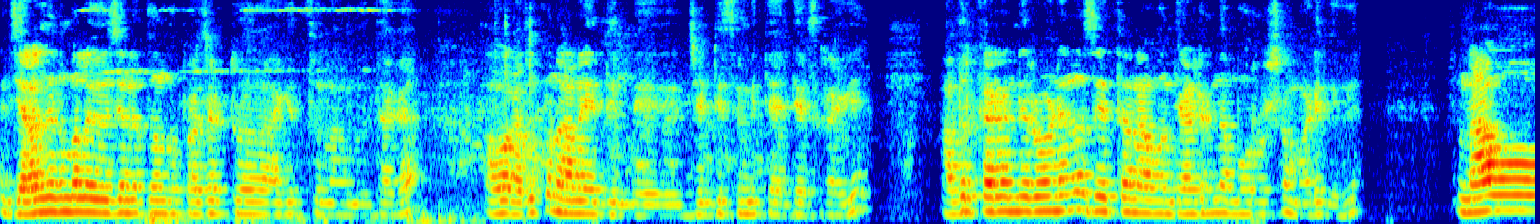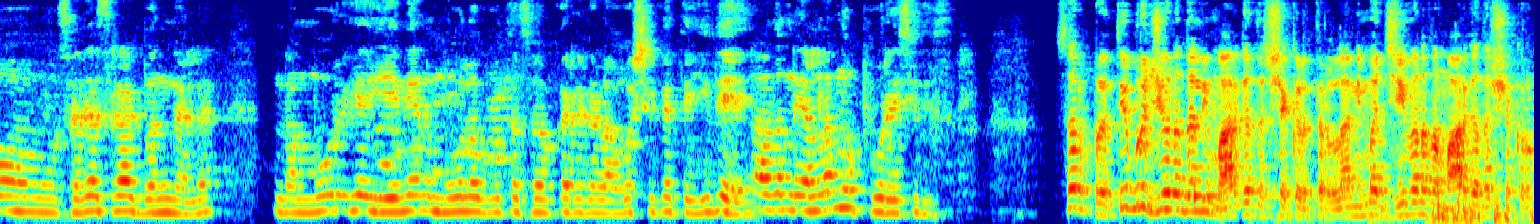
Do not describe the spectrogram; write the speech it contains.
ಜಲ ನಿರ್ಮಲ ಯೋಜನೆದೊಂದು ಪ್ರಾಜೆಕ್ಟ್ ಆಗಿತ್ತು ನಾನು ಇದ್ದಾಗ. ಅವಾಗ ಅದಕ್ಕೂ ನಾನೇ ಇದ್ದಿಲ್ಲಿ ಜಂಟಿ ಸಮಿತಿ ಅಧ್ಯಕ್ಷರಾಗಿ. ಅದ್ರ ಕಾರ್ಯನಿರ್ವಹಣೆನೂ ಸಹಿತ ನಾವು ಒಂದು ಎರಡರಿಂದ ಮೂರು ವರ್ಷ ಮಾಡಿದ್ದೀವಿ ನಾವು ಸದಸ್ಯರಾಗಿ ಬಂದಮೇಲೆ ನಮ್ಮೂರಿಗೆ ಏನೇನು ಮೂಲಭೂತ ಸೌಕರ್ಯಗಳ ಅವಶ್ಯಕತೆ ಇದೆ ಅದನ್ನ ಎಲ್ಲನೂ ಪೂರೈಸಿದ್ವಿ ಸರ್. ಸರ್ ಪ್ರತಿಯೊಬ್ಬರು ಜೀವನದಲ್ಲಿ ಮಾರ್ಗದರ್ಶಕರು ಇರ್ತಾರಲ್ಲ ನಿಮ್ಮ ಜೀವನದ ಮಾರ್ಗದರ್ಶಕರು?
